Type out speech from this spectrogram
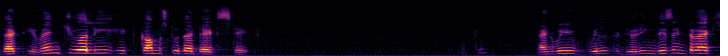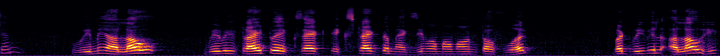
that eventually it comes to the dead state okay. and we will during this interaction we may allow we will try to exact, extract the maximum amount of work but we will allow heat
